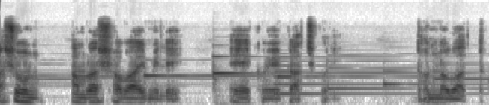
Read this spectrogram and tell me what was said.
আসুন আমরা সবাই মিলে এক হয়ে কাজ করি। ধন্যবাদ।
